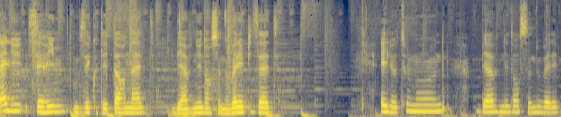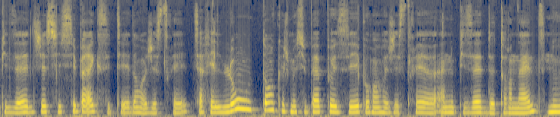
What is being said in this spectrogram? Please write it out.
Salut, c'est Rim, vous écoutez Tornade, bienvenue dans ce nouvel épisode. Hello tout le monde, bienvenue dans ce nouvel épisode. Je suis super excitée d'enregistrer. Ça fait longtemps que je me suis pas posée pour enregistrer euh, un épisode de Tornade. Nous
